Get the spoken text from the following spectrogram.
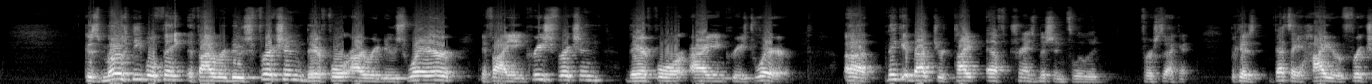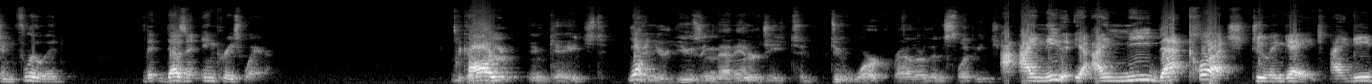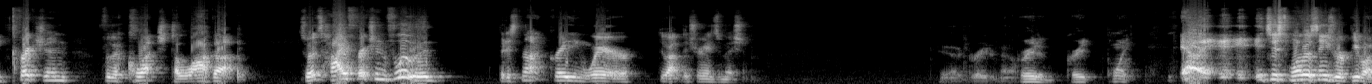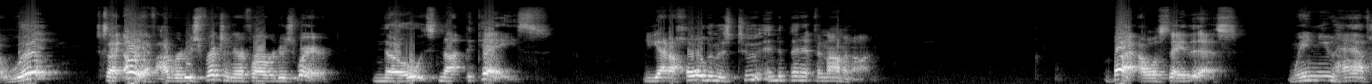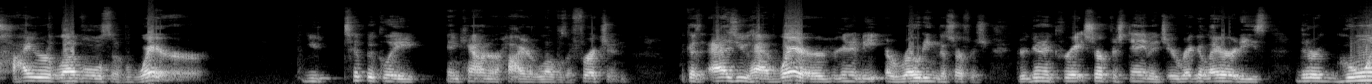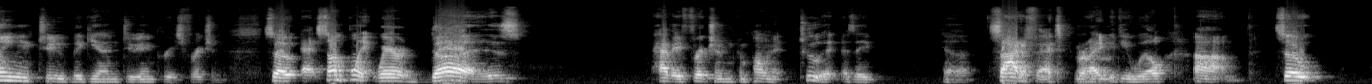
Because most people think if I reduce friction, therefore I reduce wear. If I increase friction, therefore I increased wear. Uh, think about your type F transmission fluid for a second, because that's a higher friction fluid that doesn't increase wear. Because All you're engaged Yeah. and you're using that energy to do work rather than slippage. I, I need it. Yeah, I need that clutch to engage. I need friction for the clutch to lock up. So it's high friction fluid, but it's not creating wear throughout the transmission. Yeah, great analogy. Great, great point. Yeah, it, it, it's just one of those things where people are like, what? It's like, oh yeah, if I reduce friction, therefore I reduce wear. No, it's not the case. You got to hold them as two independent phenomenon. But I will say this: when you have higher levels of wear, you typically encounter higher levels of friction. Because as you have wear, you're going to be eroding the surface. You're going to create surface damage, irregularities that are going to begin to increase friction. So at some point, wear does have a friction component to it as a uh, side effect, right, Mhm. if you will. Um, so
